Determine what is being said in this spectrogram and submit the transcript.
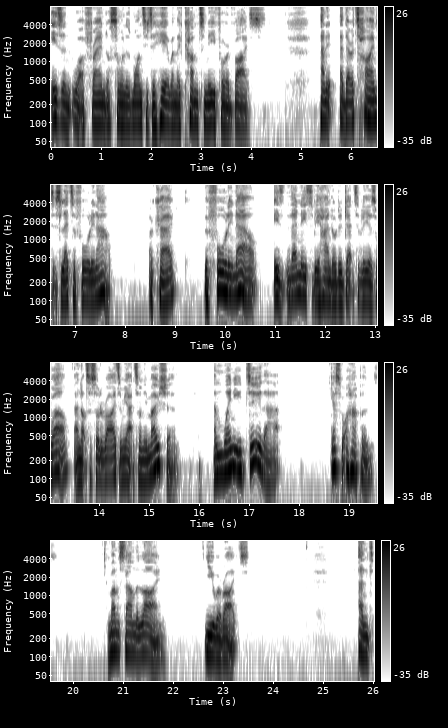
isn't what a friend or someone has wanted to hear when they've come to me for advice. And, it, and there are times it's led to falling out. Okay. The falling out is then needs to be handled objectively as well and not to sort of rise and react on emotion. And when you do that, guess what happens? Months down the line, you were right. And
